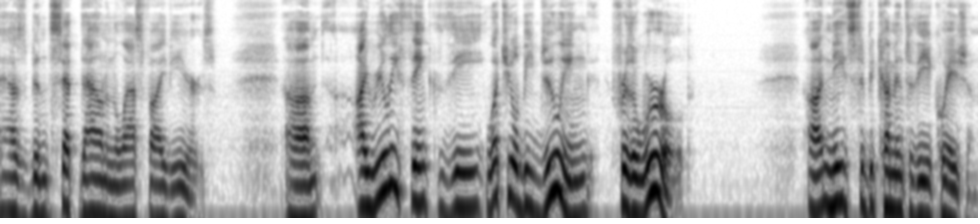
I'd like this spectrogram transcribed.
has been set down in the last five years, um, I really think the what you'll be doing for the world uh, needs to become into the equation.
